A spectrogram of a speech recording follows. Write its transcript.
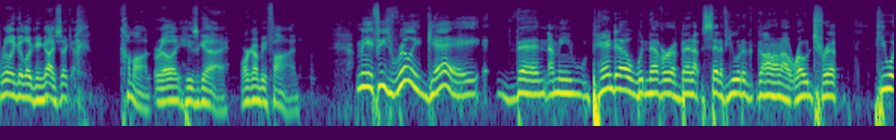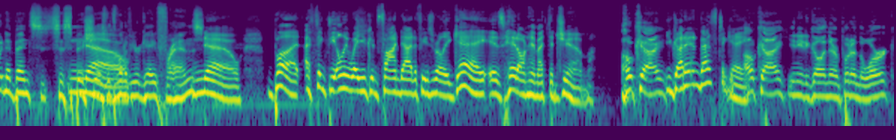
Really good looking guy. She's like, come on, really? He's gay. We're going to be fine. I mean, if he's really gay, then I mean, Panda would never have been upset if you would have gone on a road trip. He wouldn't have been s- suspicious with one of your gay friends. No. But I think the only way you could find out if he's really gay is hit on him at the gym. Okay. You got to investigate. Okay, you need to go in there and put in the work.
